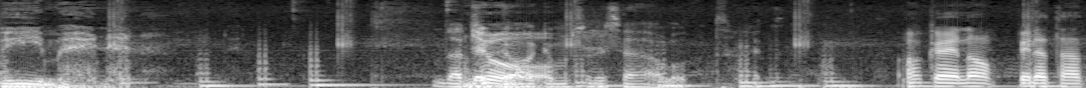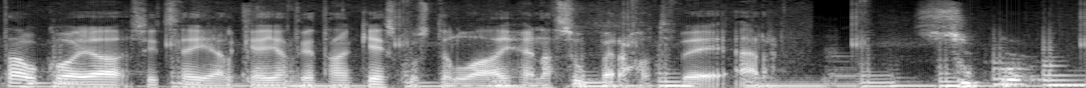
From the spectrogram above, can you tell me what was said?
Viimeinen. Täytyykö hakemassa lisää olutta? Okei, okay, no pidetään taukoa ja sitten sen jälkeen jatketaan keskustelua aiheena Superhot VR. Superhot.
